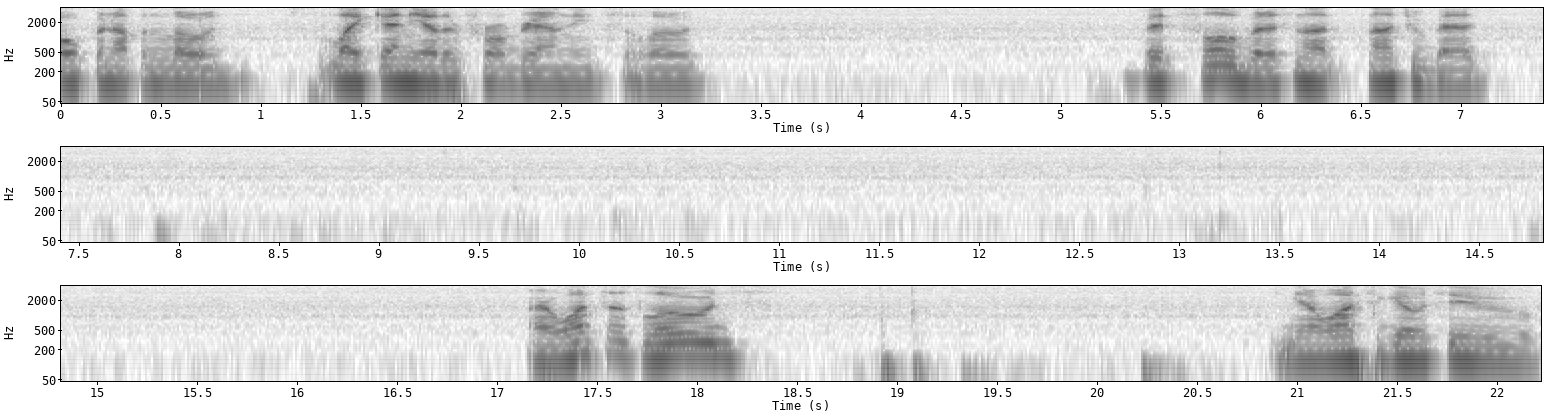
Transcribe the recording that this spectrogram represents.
open up and load like any other program needs to load. Bit slow, but it's not, not too bad. Alright, once this loads, you're gonna want to go to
